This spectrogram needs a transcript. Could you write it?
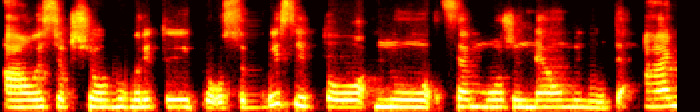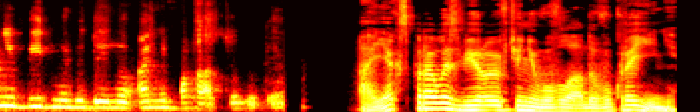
А ось якщо говорити про особисті, то ну це може не оминути ані бідну людину, ані багату людину. А як справи з вірою в тіньову владу в Україні?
